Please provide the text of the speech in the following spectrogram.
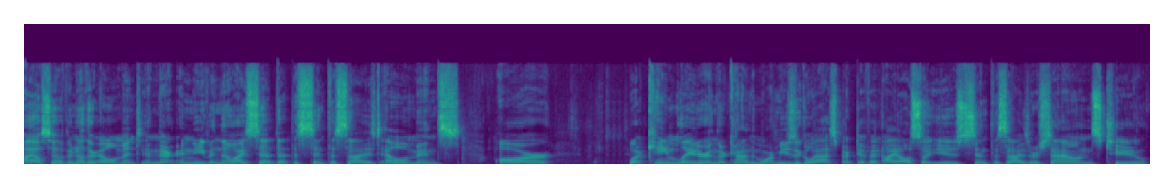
I also have another element in there. And even though I said that the synthesized elements are what came later and they're kind of the more musical aspect of it, I also use synthesizer sounds to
